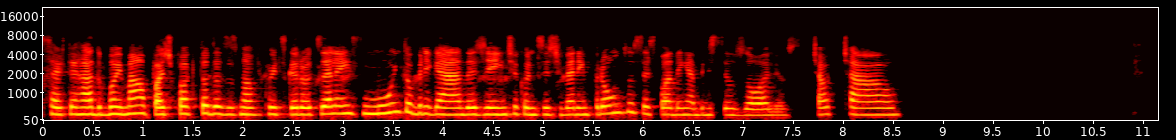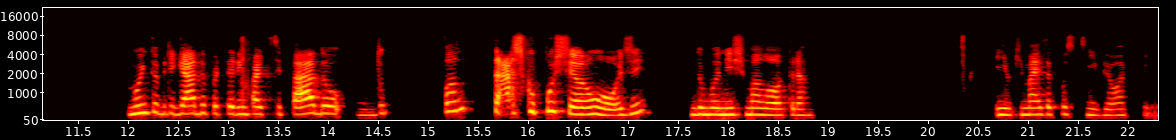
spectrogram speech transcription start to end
Certo, errado, bom e mal, pode pode todas as nove curtos garotos Helens. Muito obrigada, gente. Quando vocês estiverem prontos, vocês podem abrir seus olhos. Tchau, tchau. Muito obrigada por terem participado do fantástico puxão hoje do Monish Malotra. E o que mais é possível aqui.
